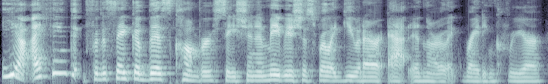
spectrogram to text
Yeah, I think for the sake of this conversation, and maybe it's just where like you and I are at in our like writing career,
